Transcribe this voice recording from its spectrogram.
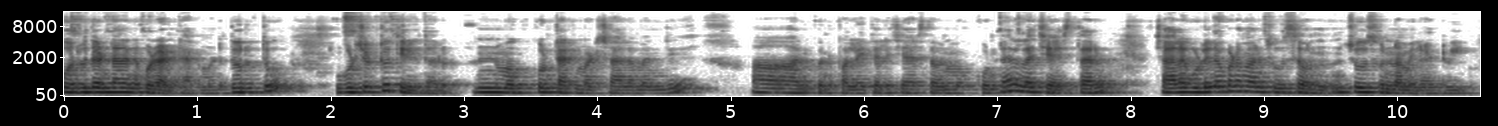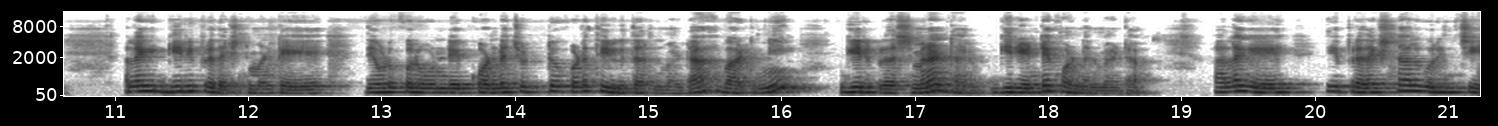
పొర్లు దండాలని కూడా అంటారు అనమాట దొరుకుతూ గుడి చుట్టూ తిరుగుతారు. మొక్కుకుంటారు అనమాట చాలామంది. అనుకున్న పనులు అయితే చేస్తామని మొక్కుకుంటారు అలా చేస్తారు. చాలా గుడిలో కూడా మనం చూసే చూసున్నాం ఇలాంటివి. అలాగే గిరి ప్రదక్షిణం అంటే దేవుడు కొలు ఉండే కొండ చుట్టూ కూడా తిరుగుతారనమాట వాటిని గిరి ప్రదక్షిణం అని అంటారు. గిరి అంటే కొండ అనమాట అలాగే ఈ ప్రదక్షిణాల గురించి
